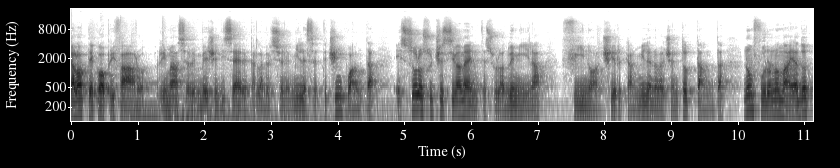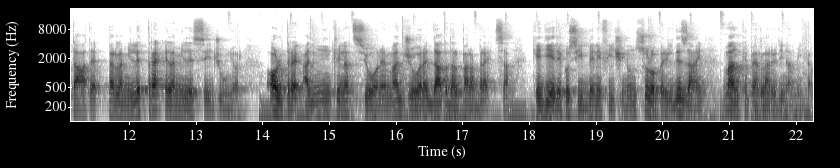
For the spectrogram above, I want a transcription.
calotte coprifaro rimasero invece di serie per la versione 1750 e solo successivamente sulla 2000 fino a circa il 1980 non furono mai adottate per la 1300 e la 1600 Junior, oltre ad un'inclinazione maggiore data dal parabrezza, che diede così benefici non solo per il design ma anche per l'aerodinamica.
